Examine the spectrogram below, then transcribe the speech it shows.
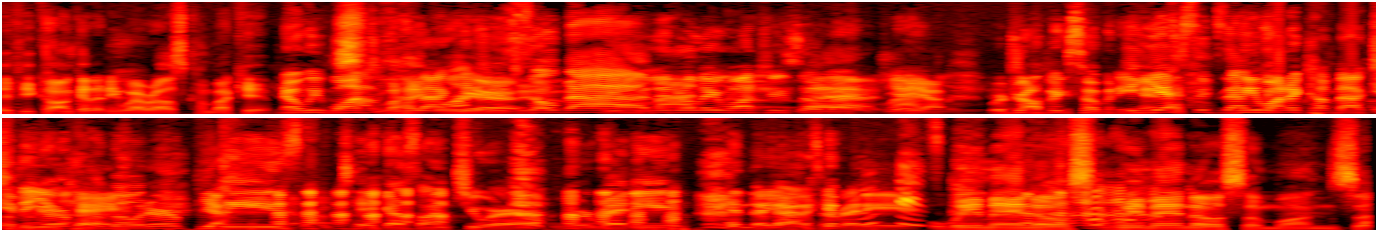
If you can't get anywhere else, come back here. no, we want to come back here so bad. We literally want you so bad. Yeah, yeah. We're dropping so many hits. Yes, exactly. We want to come back to if the you're UK. a promoter, Yeah. please take us on tour. We're ready, and the Yeah, fans yeah. are ready. We may know we may know someone, so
